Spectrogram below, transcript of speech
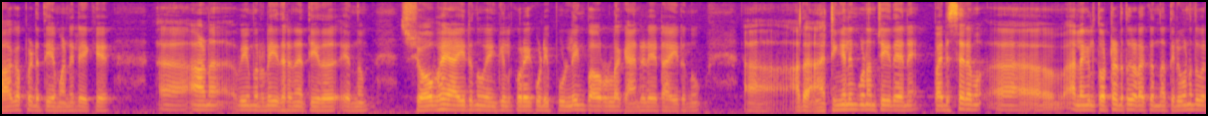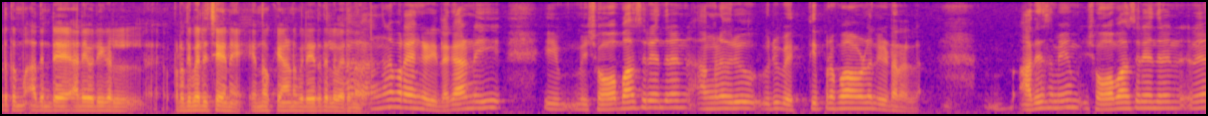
പാകപ്പെടുത്തിയ മണ്ണിലേക്ക് ആണ് വി മുരളീധരൻ എത്തിയത് എന്നും ശോഭയായിരുന്നു എങ്കിൽ കുറേ കൂടി പുള്ളിങ് പവറുള്ള കാൻഡിഡേറ്റ് ആയിരുന്നു. അത് ആറ്റിങ്ങലും ഗുണം ചെയ്തേനെ. പരിസരം അല്ലെങ്കിൽ തൊട്ടടുത്ത് കിടക്കുന്ന തിരുവനന്തപുരത്തും അതിന്റെ അലയൊലികൾ പ്രതിഫലിച്ചേനെ എന്നൊക്കെയാണ് വിലയിരുത്തൽ വരുന്നത്. അങ്ങനെ പറയാൻ കഴിയില്ല. കാരണം ഈ ഈ ശോഭാ സുരേന്ദ്രൻ അങ്ങനെ ഒരു ഒരു വ്യക്തിപ്രഭാവമുള്ള ലീഡറല്ല അതേസമയം ശോഭാ സുരേന്ദ്രന്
